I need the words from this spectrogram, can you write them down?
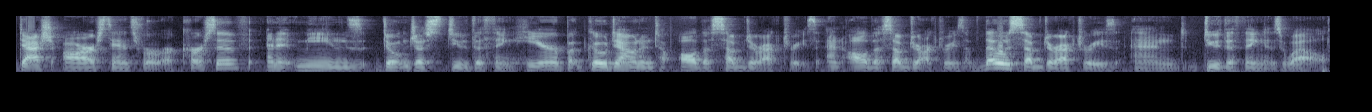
dash R stands for recursive, and it means don't just do the thing here, but go down into all the subdirectories and all the subdirectories of those subdirectories and do the thing as well.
